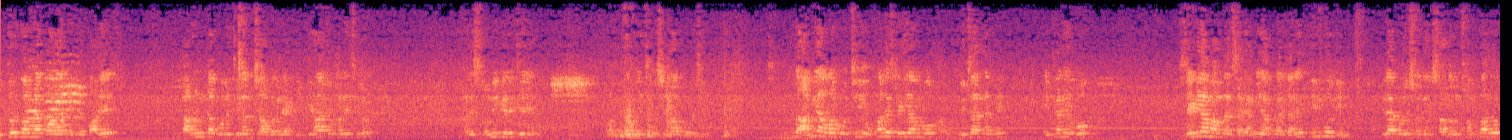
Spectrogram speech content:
উত্তরকন্যা করা যেতে পারে। কারণটা বলেছিলাম চা এক ইতিহাস ওখানে ছিল। ওখানে শ্রমিকের যে হত্যা হয়েছিল সেটাও বলেছিলাম। কিন্তু আমি আবার বলছি, ওখানে স্টেডিয়াম হোক, বিচার নামে এখানে হোক স্টেডিয়াম আমরা চাই। আমি আপনারা জানেন, দীর্ঘদিন ক্রীড়া পরিষদের সাধারণ সম্পাদক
